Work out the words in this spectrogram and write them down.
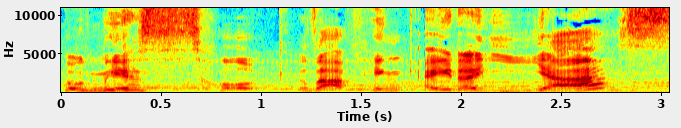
Hold me a sock. Is that pink Ada? Yes.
